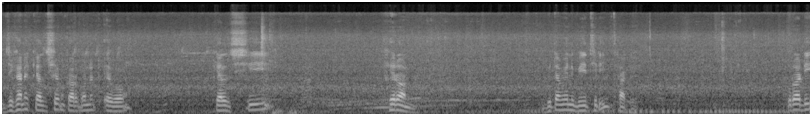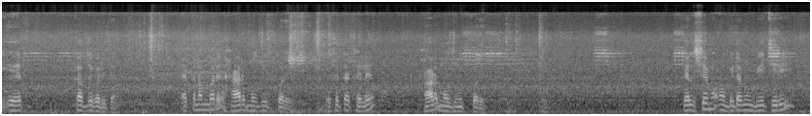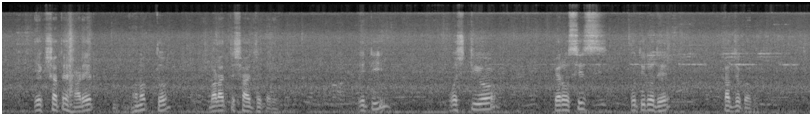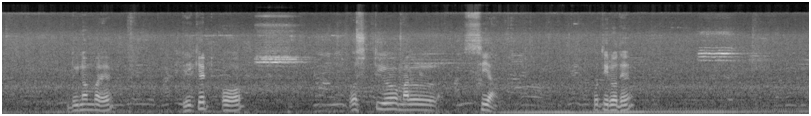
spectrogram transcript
যেখানে ক্যালসিয়াম কার্বনেট এবং ক্যালসিফেরন ভিটামিন বি থ্রি থাকে। কুরাডি এর কার্যকারিতা, এক নম্বরে হাড় মজবুত করে ওষুধটা খেলে হাড় মজবুত করে। ক্যালসিয়াম ও ভিটামিন বি থ্রি একসাথে হাড়ের ঘনত্ব বাড়াতে সাহায্য করে। এটি অস্টিও প্যারোসিস প্রতিরোধে কার্যকর। দুই নম্বরে রিকেট ও অস্টিওমালসিয়া প্রতিরোধে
